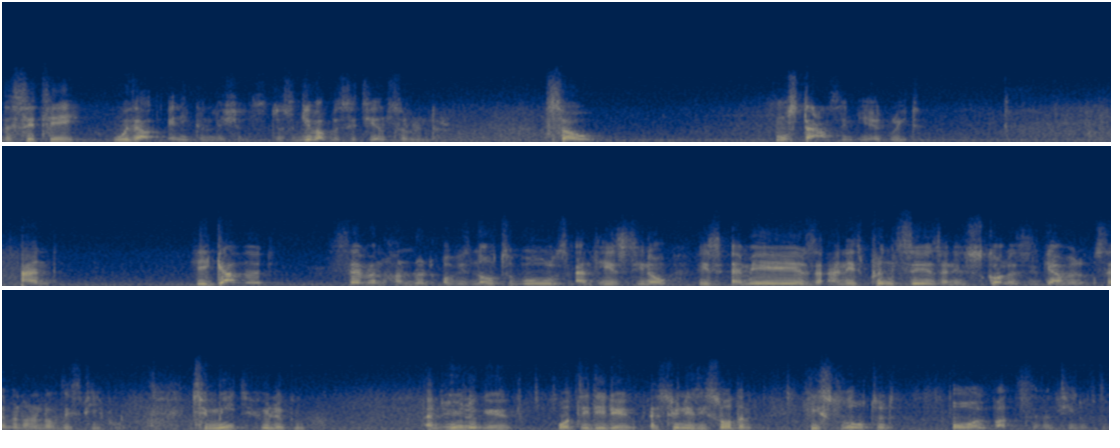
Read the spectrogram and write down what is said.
the city without any conditions. Just give up the city and surrender. So, Musta'sim, he agreed. And he gathered 700 of his notables and his, you know, his emirs and his princes and his scholars. He gathered 700 of these people to meet Hulagu. And Hulagu, what did he do? As soon as he saw them, he slaughtered all but 17 of them.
